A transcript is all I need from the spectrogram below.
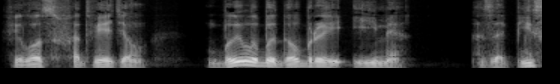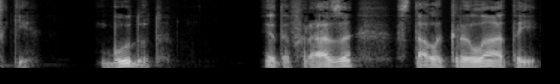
Философ ответил, было бы доброе имя, а записки будут. Эта фраза стала крылатой,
